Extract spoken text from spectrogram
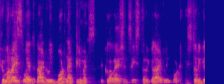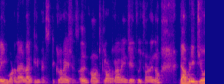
human rights related ആയിട്ടുള്ള ഇമ്പോർട്ടന്റ് അഗ്രിമെന്റ്സ് ഡിക്ലറേഷൻസ് ഹിസ്റ്റോറിക്കൽ ആയിട്ടുള്ള ഇമ്പോർട്ടന്റ് ഹിസ്റ്റോറിക്കലി ഇമ്പോർട്ടന്റ് ആയിട്ടുള്ള അഗ്രിമെന്റ്സ് ഡിക്ലറേഷൻസ് അത് ക്രോണിക്കൽ ഓർഡർ അറേഞ്ച് ചെയ്യാൻ ചോദിച്ചിട്ടുണ്ടായിരുന്നു. W T O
